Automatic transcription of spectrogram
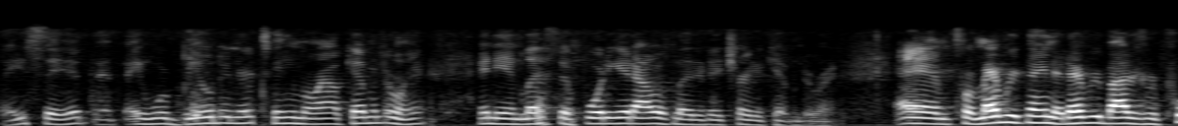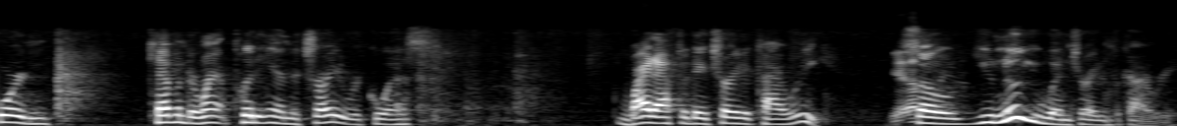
They said that they were building their team around Kevin Durant, and then less than 48 hours later, they traded Kevin Durant. And from everything that everybody's reporting, Kevin Durant put in the trade request right after they traded Kyrie. Yeah. So you knew you wasn't trading for Kyrie.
